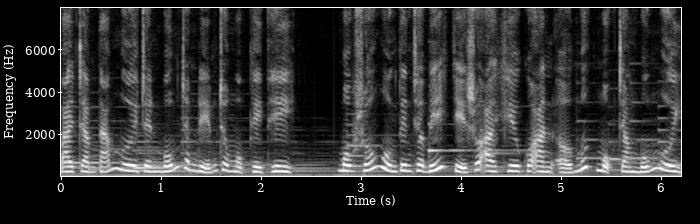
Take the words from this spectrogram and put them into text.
380 trên 400 điểm trong một kỳ thi. Một số nguồn tin cho biết chỉ số IQ của anh ở mức 140.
